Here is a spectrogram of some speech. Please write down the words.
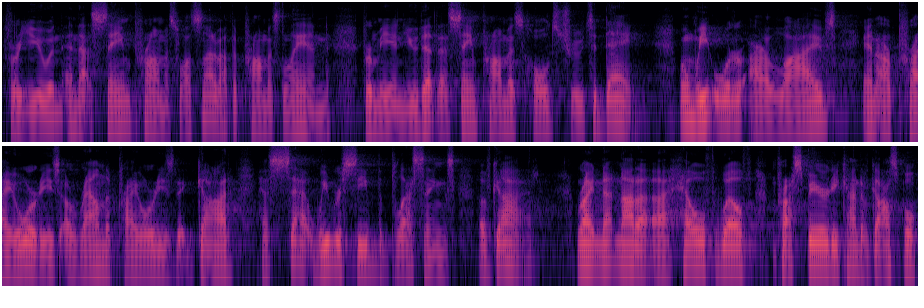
for you. And, and that same promise, well, it's not about the promised land for me and you, that that same promise holds true today. When we order our lives and our priorities around the priorities that God has set, we receive the blessings of God right? Not, not a, a, health, wealth, prosperity kind of gospel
